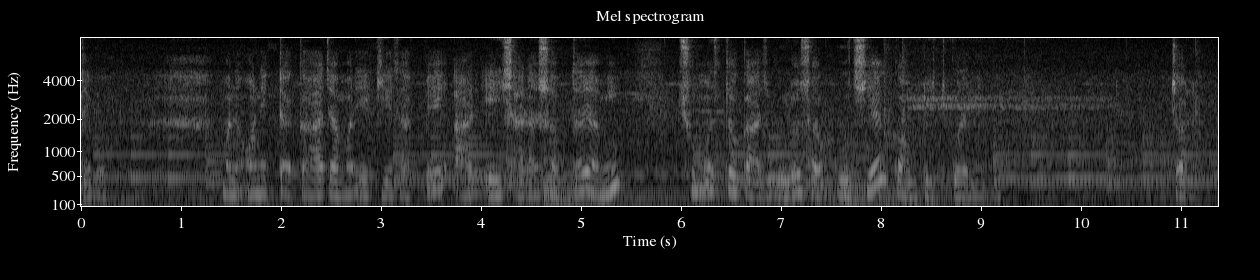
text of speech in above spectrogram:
দেবো। মানে অনেকটা কাজ আমার এগিয়ে থাকবে। আর এই সারা সপ্তাহে আমি সমস্ত কাজগুলো সব গুছিয়ে কমপ্লিট করে নেব। চলো।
